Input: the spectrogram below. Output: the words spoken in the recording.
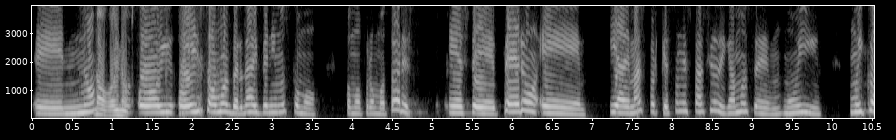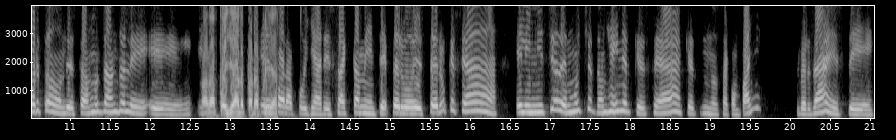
Eh, no, hoy no. Hoy, hoy somos, ¿verdad? Y venimos como, como promotores. Este, pero, eh, y además porque es un espacio, digamos, eh, muy, muy corto donde estamos dándole... para apoyar, para apoyar. para apoyar, exactamente. Pero espero que sea el inicio de muchos, don Heiner, que sea, que nos acompañe, ¿verdad? Este,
